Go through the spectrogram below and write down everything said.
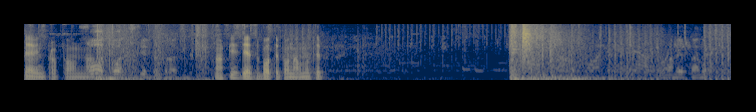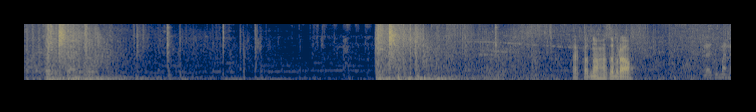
де він пропав на. Вот, вот, четвірка акуратно. А, піздець, боти погнав. Ну ти. Це. Так, одного забрав. Блядь, у мене.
